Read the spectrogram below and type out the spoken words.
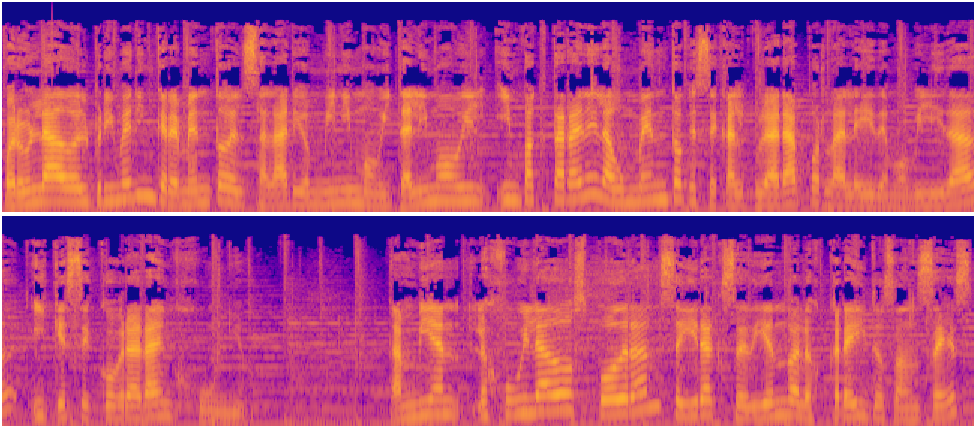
Por un lado, el primer incremento del salario mínimo vital y móvil impactará en el aumento que se calculará por la ley de movilidad y que se cobrará en junio. También los jubilados podrán seguir accediendo a los créditos ANSES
